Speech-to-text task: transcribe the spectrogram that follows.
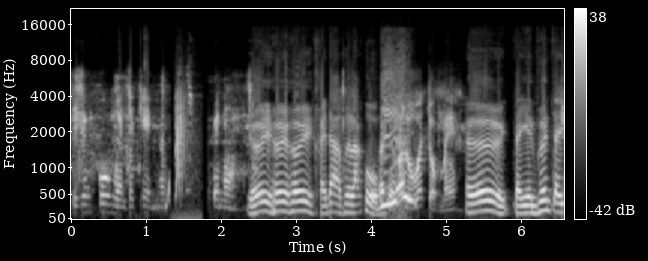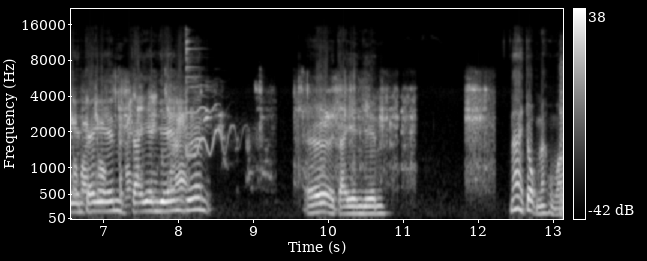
พี่ชมพูเหมือนจะเก่งครับไปหน่อยเฮ้ยเฮ้ยเฮ้ยใครด่าเพื่อนรักผม แล้วเดี๋ยวก็รู้ว่าจบไหม เออ ใจเย็นเพื่อนใจเย็นใจเย็น ใจเย็นเย็นเพื่อน เออ ใจเย็นเย็นน่าจบนะผมว่า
